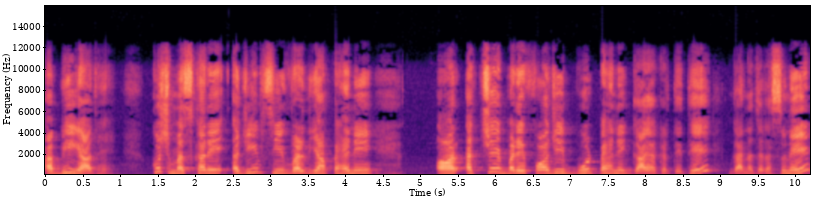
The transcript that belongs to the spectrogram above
अब भी याद है। कुछ मस्खरे अजीब सी वर्दियाँ पहने और अच्छे बड़े फौजी बूट पहने गाया करते थे। गाना जरा सुने।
